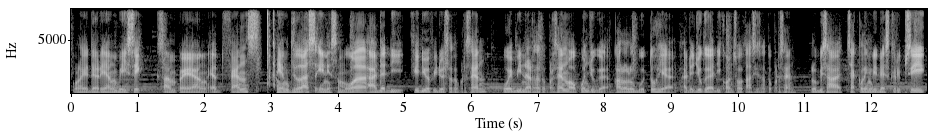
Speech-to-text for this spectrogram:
mulai dari yang basic sampai yang advance yang jelas ini semua ada di video-video 1%, webinar 1%, maupun juga kalau lo butuh ya ada juga di konsultasi 1%. Lo bisa cek link di deskripsi,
